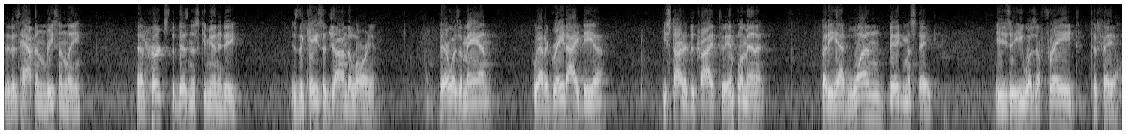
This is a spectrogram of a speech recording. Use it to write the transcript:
that has happened recently that hurts the business community is the case of John DeLorean. There was a man who had a great idea he started to try to implement it, but he had one big mistake. He's, he was afraid to fail.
